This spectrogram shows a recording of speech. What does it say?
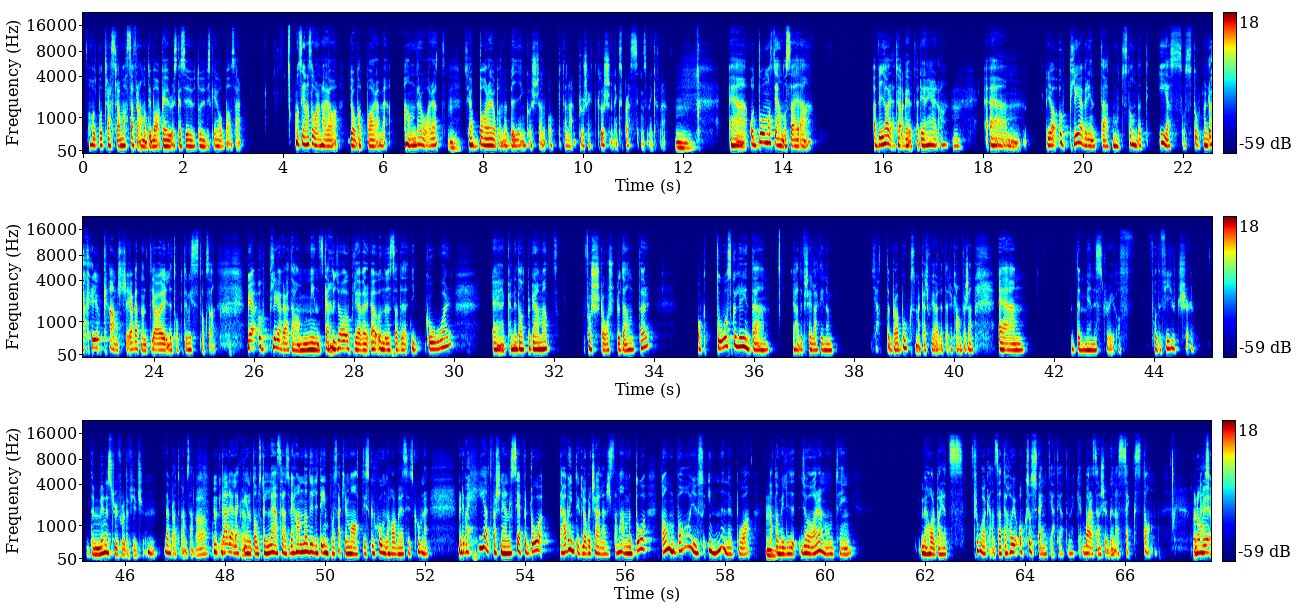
hållit på att trassla massa fram och tillbaka hur det ska se ut och hur vi ska jobba och så här. De senaste åren har jag jobbat bara med andra året. Så jag har bara jobbat med being-kursen och den här projektkursen, expressing som vi kallar det. Eh, och då måste jag ändå säga vi har rätt höga utvärderingar idag. Ehm, jag upplever inte att motståndet är så stort. Men då är jag kanske, jag vet inte, jag är lite optimist också. Men jag upplever att det har minskat. Och jag upplever, jag undervisade igår eh, kandidatprogrammet, första års studenter. Och då skulle det inte, jag hade för sig lagt in en jättebra bok som jag kanske får göra lite reklam för sen. Ehm, The Ministry of, for the Future. The Ministry for the Future. Mm, den pratar vi om sen. Ja, Mm, okej. Där hade jag lagt in att de skulle läsa den, så vi hamnade lite in på så här klimatdiskussioner och hållbarhetsdiskussioner. Men det var helt fascinerande att se, för då, det här var inte Global Challenge-sammanhang, men då, de var ju så inne nu på Mm. att de ville göra någonting med hållbarhetsfrågan. Så att det har ju också svängt jätte- jättemycket, bara sedan 2016. Men om vi,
